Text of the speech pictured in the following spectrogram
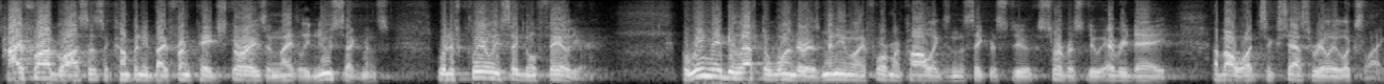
High fraud losses, accompanied by front-page stories and nightly news segments, would have clearly signaled failure. But we may be left to wonder, as many of my former colleagues in the Secret Service do every day, about what success really looks like.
